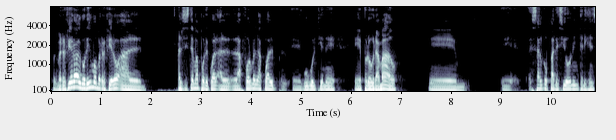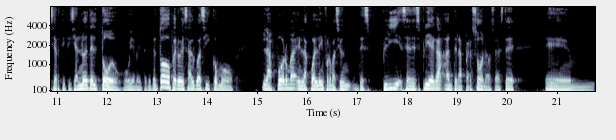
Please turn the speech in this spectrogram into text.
Pues me refiero al algoritmo, me refiero al, sistema por el cual, a la forma en la cual eh, Google tiene eh, programado. Eh, es algo parecido a una inteligencia artificial. No es del todo, obviamente, no es del todo, pero es algo así como la forma en la cual la información se despliega ante la persona. O sea, este, em,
